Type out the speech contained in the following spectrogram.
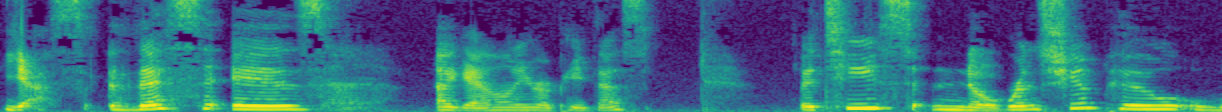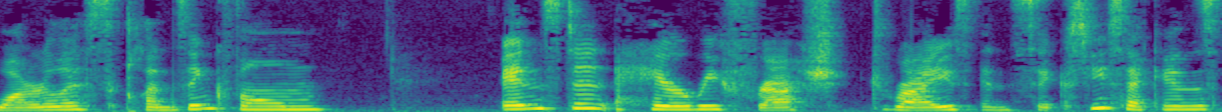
yes, this is, again, let me repeat this. Batiste No Rinse Shampoo Waterless Cleansing Foam. Instant hair refresh dries in 60 seconds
